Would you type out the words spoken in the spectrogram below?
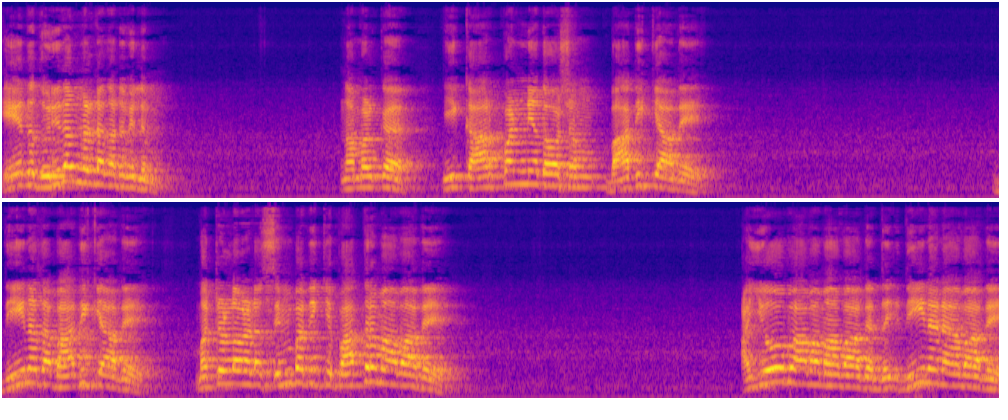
ഏത് ദുരിതങ്ങളുടെ നടുവിലും നമ്മൾക്ക് ഈ കാർപ്പണ്യദോഷം ബാധിക്കാതെ ദീനത ബാധിക്കാതെ മറ്റുള്ളവരുടെ സിമ്പതിക്ക് പാത്രമാവാതെ അയ്യോഭാവമാവാതെ ദീനനാവാതെ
